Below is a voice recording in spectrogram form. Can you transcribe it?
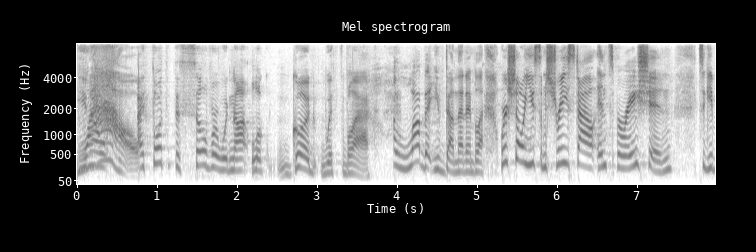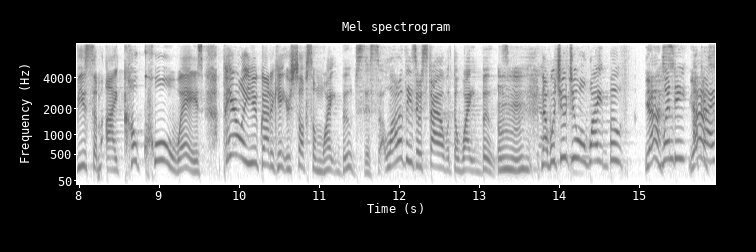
wow. Know, I thought that the silver would not look good with black. I love that you've done that in black. We're showing you some street style inspiration to give you some I cool ways. Apparently, you've got to get yourself some white boots. This A lot of these are styled with the white boots. Mm -hmm. Now, would you do a white boot, yes. Wendy? Yes. Okay,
